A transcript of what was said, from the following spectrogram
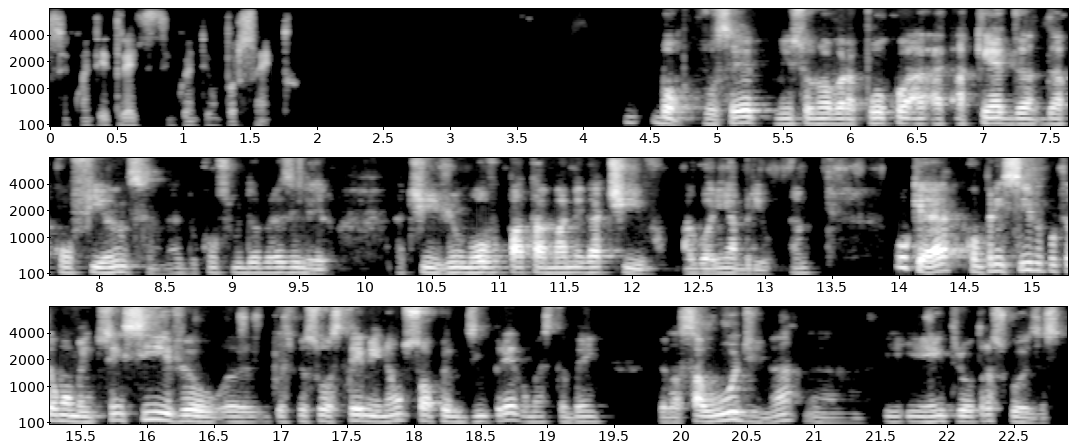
53% e 51%. Bom, você mencionou agora há pouco a, a queda da confiança né, do consumidor brasileiro. Atingiu um novo patamar negativo, agora em abril. Né? O que é compreensível, porque é um momento sensível, eh, que as pessoas temem não só pelo desemprego, mas também pela saúde, né? Eh, e, entre outras coisas.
